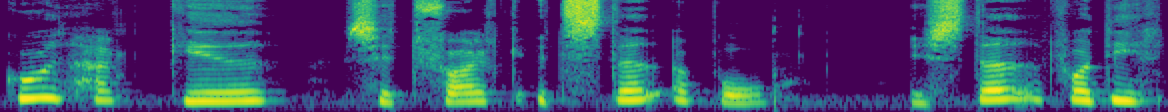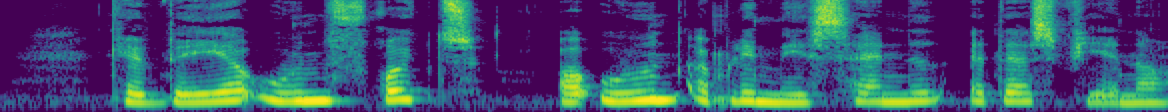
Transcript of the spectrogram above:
Gud har givet sit folk et sted at bo, et sted, hvor de kan være uden frygt og uden at blive mishandlet af deres fjender.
